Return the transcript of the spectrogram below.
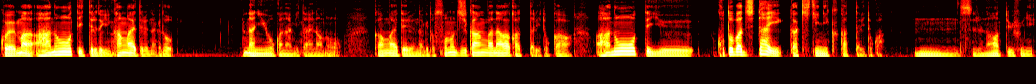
これまあ、あのーって言ってる時に考えてるんだけど、何言おうかなみたいなのを考えてるんだけど、その時間が長かったりとか、あのーっていう言葉自体が聞きにくかったりとか、うん、するなっていうふうに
